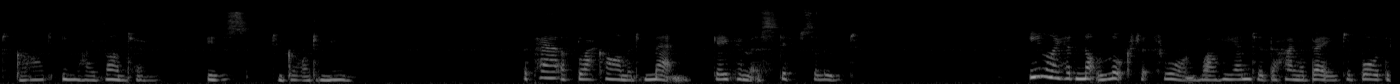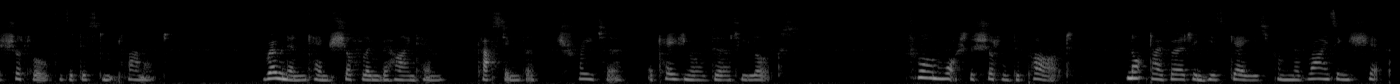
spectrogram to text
To guard Eli Vanto is to guard me. The pair of black armoured men gave him a stiff salute. Eli had not looked at Thrawn while he entered the hangar bay to board the shuttle to the distant planet. Ronan came shuffling behind him, casting the traitor occasional dirty looks. Thrawn watched the shuttle depart, not diverting his gaze from the rising ship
